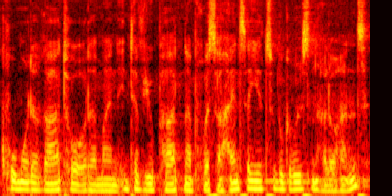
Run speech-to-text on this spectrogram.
Co-Moderator oder meinen Interviewpartner Professor Heinzer hier zu begrüßen. Hallo Hans.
